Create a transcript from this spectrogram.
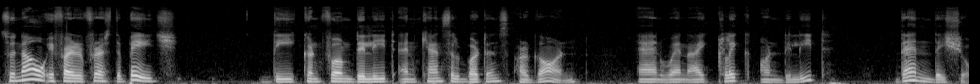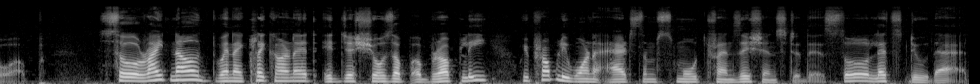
So now if I refresh the page the confirm delete and cancel buttons are gone. And when I click on delete then they show up. So right now when I click on it it just shows up abruptly. We probably want to add some smooth transitions to this so let's do that.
